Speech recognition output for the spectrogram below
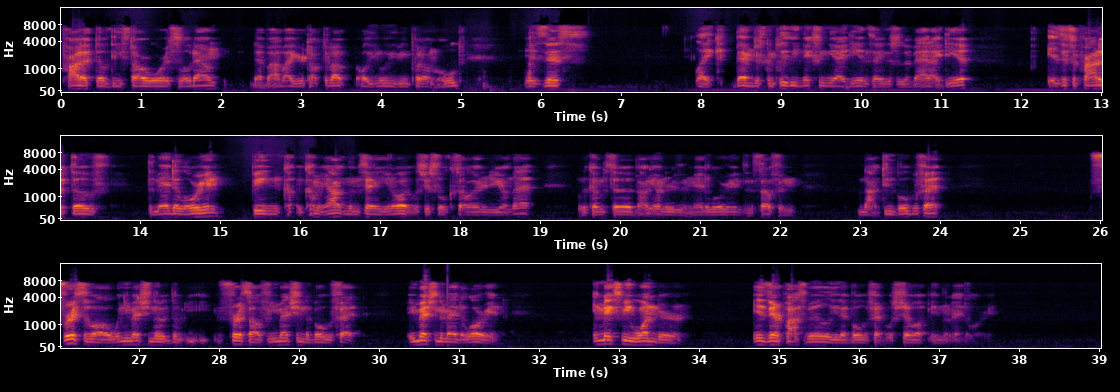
product of the Star Wars slowdown that Bob Iger talked about? All these movies being put on hold. Is this like them just completely nixing the idea and saying this is a bad idea? Is this a product of the Mandalorian being coming out and them saying, you know what, let's just focus all energy on that when it comes to bounty hunters and Mandalorians and stuff, and not do Boba Fett? First of all, when you mentioned the, the first off, you mentioned the Boba Fett, you mentioned the Mandalorian. It makes me wonder: is there a possibility that Boba Fett will show up in the Mandalorian?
